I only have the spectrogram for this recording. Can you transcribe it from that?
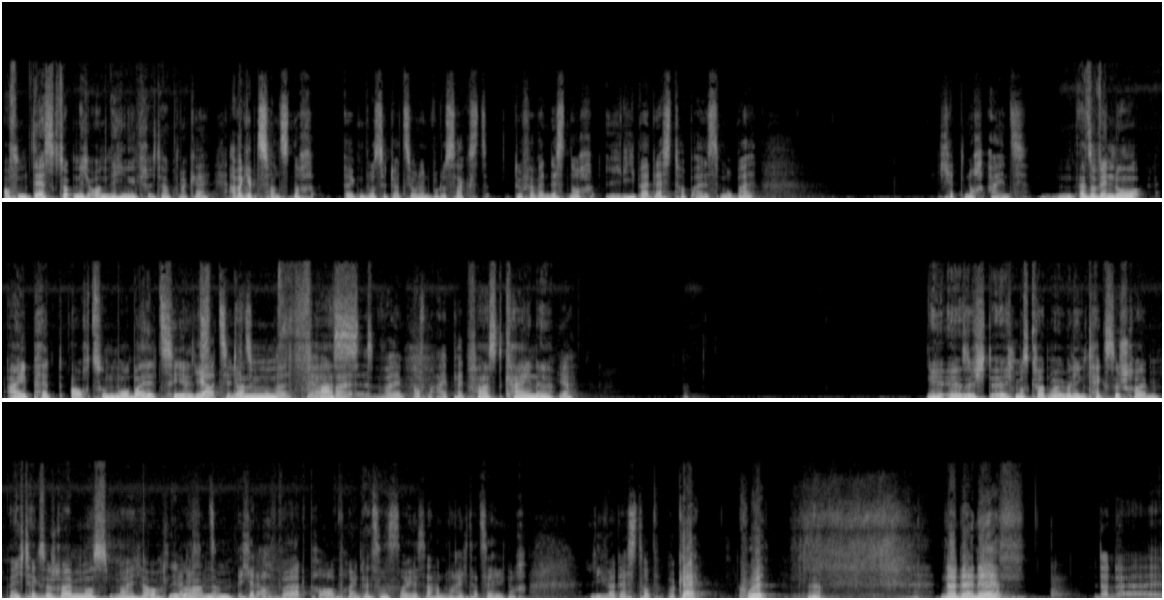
auf dem Desktop nicht ordentlich hingekriegt habe. Okay. Aber gibt es sonst noch irgendwo Situationen, wo du sagst, du verwendest noch lieber Desktop als Mobile? Ich hätte noch eins. Also wenn du iPad auch zu Mobile zählst, Ja, zähle ich dann zu Mobile. Ja, fast, weil, weil auf dem iPad. fast keine. Ja? Also ich, ich muss gerade mal überlegen, Texte schreiben. Wenn ich Texte schreiben muss, mache ich auch lieber ich, an jetzt, einem. ich hätte auch Word, PowerPoint und so, solche Sachen mache ich tatsächlich noch lieber Desktop. Okay, cool. Ja. Na dann, äh, dann äh,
